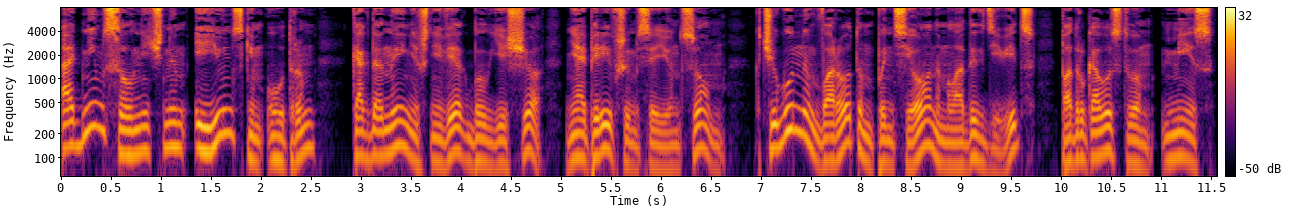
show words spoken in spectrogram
Одним солнечным июньским утром, когда нынешний век был еще не оперившимся юнцом, к чугунным воротам пансиона молодых девиц под руководством мисс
